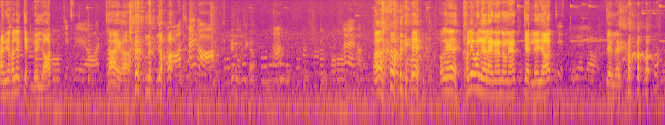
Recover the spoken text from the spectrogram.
อันนี้เขาเรียกเจ็ดเรือยอทเจ็ดเรือยอชต์ใช่ครับ เรือยออ๋อทใช่เหรอ ไม่รู้จริงครับฮะ อะไรคะ อะโอเค โอเค เขาเรียกว่าเรืออะไรนะน้องแนทเจ็ดเรือยอทเจ็ดเรือยอชต์เจ็ดเลยเป็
